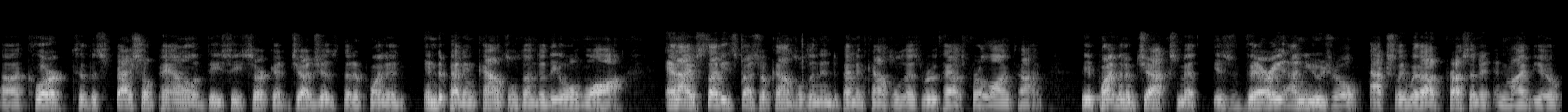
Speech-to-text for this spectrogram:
uh, clerk to the special panel of DC Circuit judges that appointed independent counsels under the old law. And I've studied special counsels and independent counsels as Ruth has for a long time. The appointment of Jack Smith is very unusual, actually without precedent in my view,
